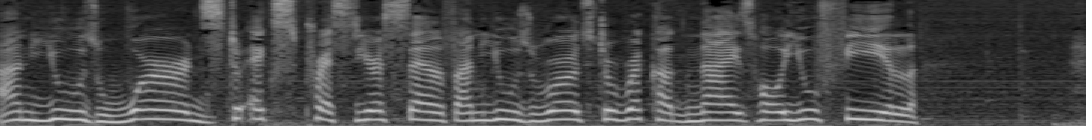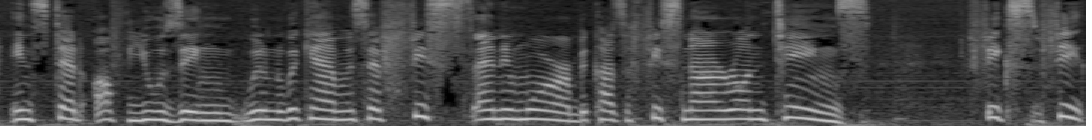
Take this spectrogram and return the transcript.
and use words to express yourself and use words to recognize how you feel instead of using we can't even say fists anymore because fists now run things fix, fix,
